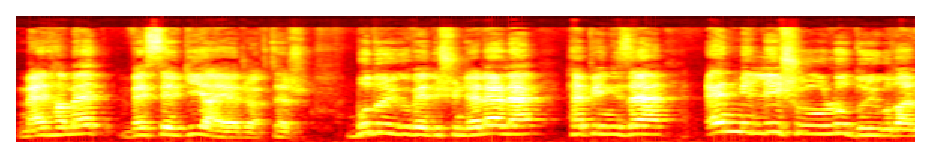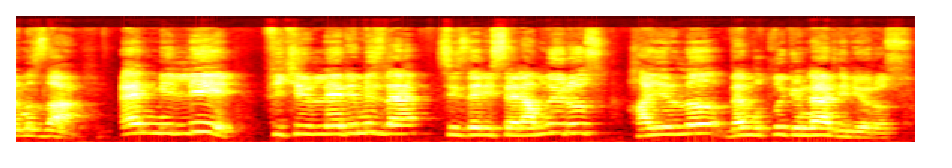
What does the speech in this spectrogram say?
merhamet ve sevgi yayacaktır. Bu duygu ve düşüncelerle hepinize en milli şuurlu duygularımızla, en milli fikirlerimizle sizleri selamlıyoruz. Hayırlı ve mutlu günler diliyoruz.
